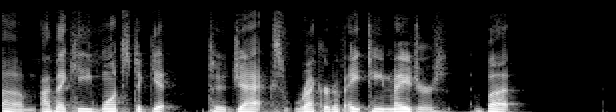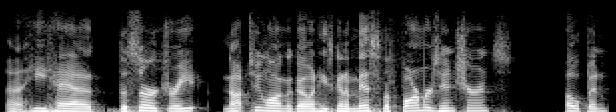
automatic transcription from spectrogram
um, I think he wants to get to Jack's record of 18 majors. But uh, he had the surgery not too long ago, and he's going to miss the Farmers Insurance Open,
